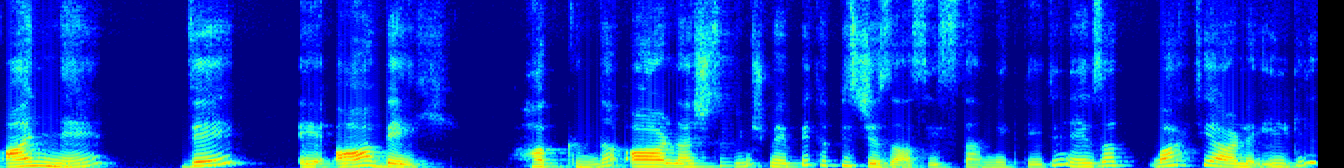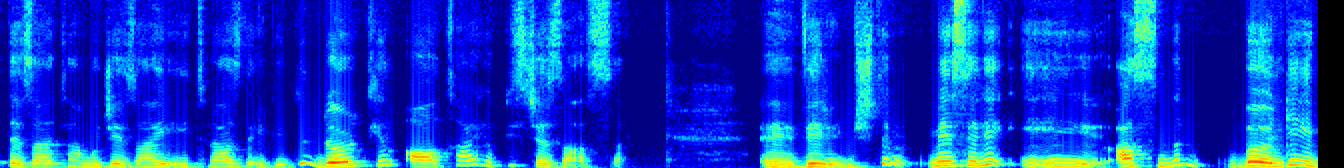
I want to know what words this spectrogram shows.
anne ve e, ağabey hakkında ağırlaştırılmış müebbet hapis cezası istenmekteydi. Nevzat Bahtiyar'la ilgili de zaten bu cezaya itiraz edildi. 4 yıl 6 ay hapis cezası e, verilmişti. Mesele e, aslında bölge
